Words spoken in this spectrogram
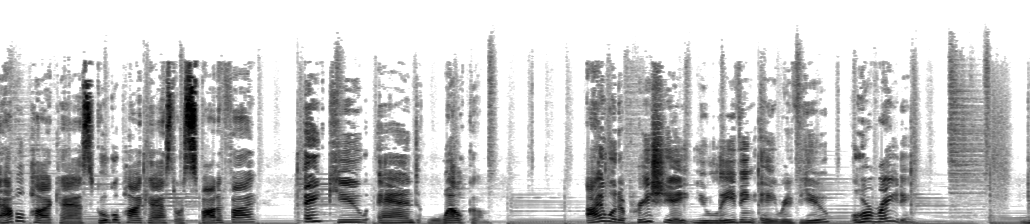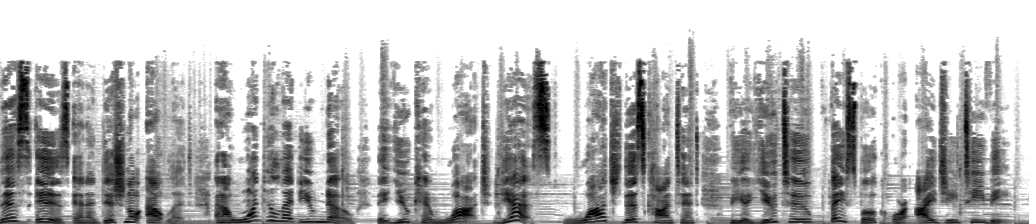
Apple Podcasts, Google Podcasts, or Spotify, thank you and welcome. I would appreciate you leaving a review or rating. This is an additional outlet, and I want to let you know that you can watch, yes, watch this content via YouTube, Facebook, or IGTV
